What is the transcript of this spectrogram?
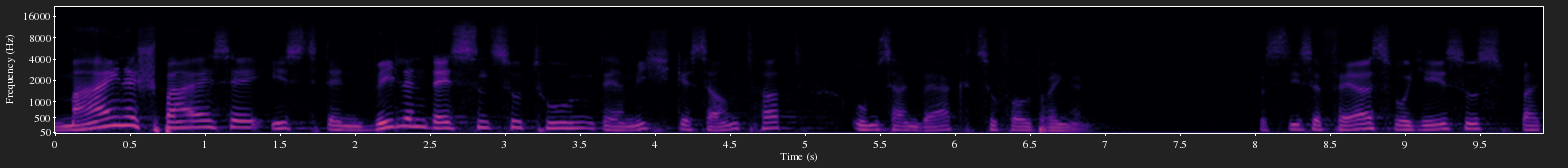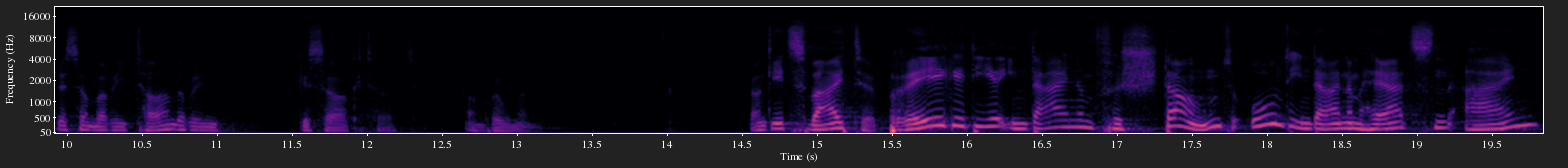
meine Speise ist den Willen dessen zu tun, der mich gesandt hat, um sein Werk zu vollbringen. Das ist dieser Vers, wo Jesus bei der Samaritanerin gesagt hat am Brunnen. Dann geht es weiter. Präge dir in deinem Verstand und in deinem Herzen ein,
